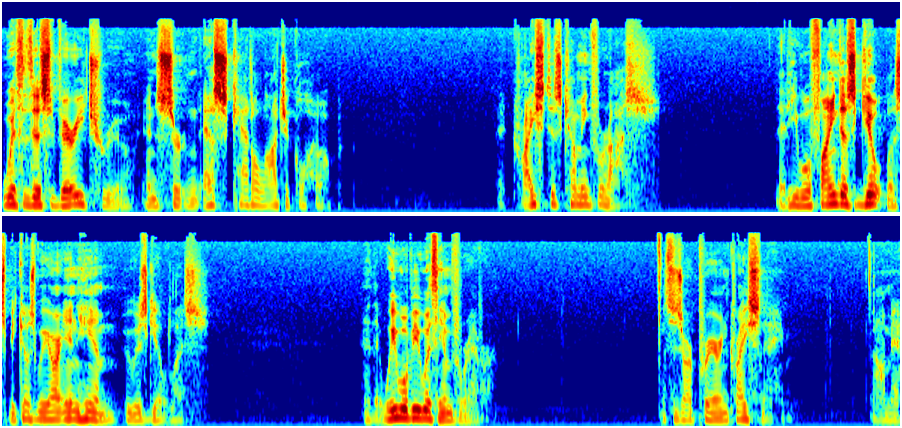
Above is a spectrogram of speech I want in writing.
with this very true and certain eschatological hope that Christ is coming for us, that he will find us guiltless because we are in him who is guiltless, and that we will be with him forever. This is our prayer in Christ's name. Amen.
